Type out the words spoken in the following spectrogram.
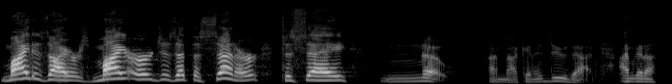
my desires, my urges at the center to say, no. I'm not going to do that. I'm going to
